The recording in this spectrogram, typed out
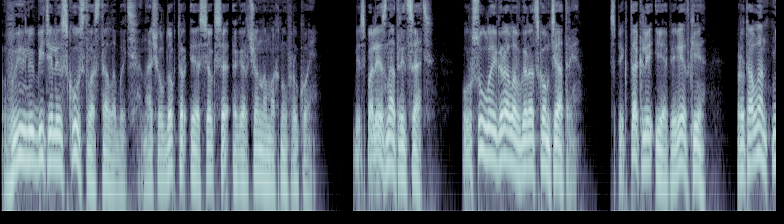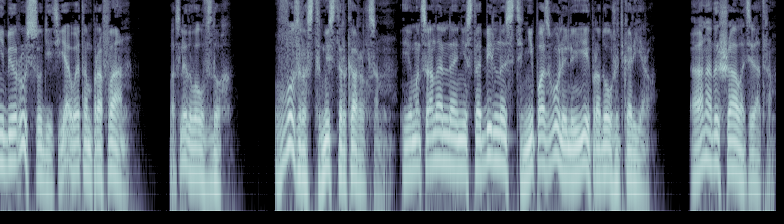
«Вы любитель искусства, стало быть», — начал доктор и осекся, огорченно махнув рукой. «Бесполезно отрицать. Урсула играла в городском театре. Спектакли и оперетки. Про талант не берусь судить, я в этом профан. Последовал вздох. Возраст, мистер Карлсон, и эмоциональная нестабильность не позволили ей продолжить карьеру. А она дышала театром.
